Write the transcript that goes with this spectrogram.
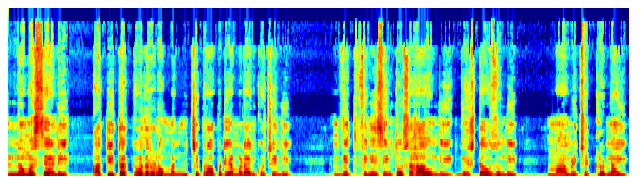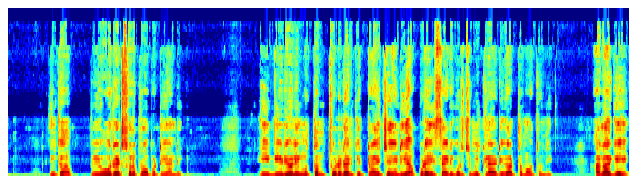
నమస్తే అండి. అతి తక్కువ ధరలో మంచి ప్రాపర్టీ అమ్మడానికి వచ్చింది. విత్ ఫినిషింగ్తో సహా ఉంది గెస్ట్ హౌస్ ఉంది మామిడి చెట్లు ఉన్నాయి. ఇంకా ప్యూర్ రెడ్ సోల్ ప్రాపర్టీ అండి. ఈ వీడియోని మొత్తం చూడడానికి ట్రై చేయండి. అప్పుడే ఈ సైడ్ గురించి మీకు క్లారిటీగా అర్థమవుతుంది. అలాగే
